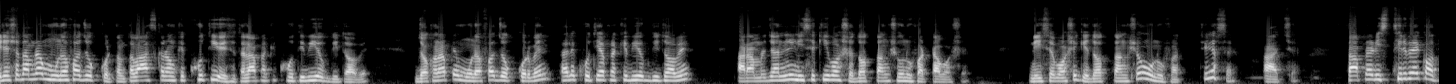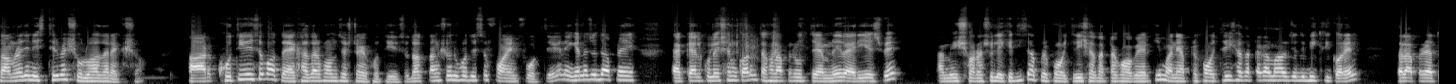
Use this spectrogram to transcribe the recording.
এটার সাথে আমরা মুনাফা যোগ করতাম। তবে আজকের অঙ্কে ক্ষতি হয়েছে, তাহলে আপনাকে ক্ষতি বিয়োগ দিতে হবে। যখন আপনি মুনাফা যোগ করবেন, তাহলে ক্ষতি আপনাকে বিয়োগ দিতে হবে। আর আমরা জানি নিচে কি বসে? দত্তাংশ অনুপাতটা বসে। নিচে বসে কি? দত্তাংশ অনুপাত। ঠিক আছে? আচ্ছা। তো আপনার স্থির ব্যয় কত? আমরা জানি স্থির ব্যয় ষোলো হাজার একশো। আর ক্ষতি হয়েছে কত? এক হাজার পঞ্চাশ টাকা ক্ষতি হয়েছে। দত্তাংশ অনুপাত হয়েছে পয়েন্ট ফোর এখানে এখানে যদি আপনি ক্যালকুলেশন করেন, তখন আপনার উত্তর এমনি বেরিয়ে আসবে। আমি সরাসরি লিখে দিচ্ছি, আপনার পঁয়ত্রিশ হাজার টাকা হবে আর কি। মানে আপনি পঁয়ত্রিশ হাজার টাকার মাল যদি বিক্রি করেন, তাহলে আপনার এত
